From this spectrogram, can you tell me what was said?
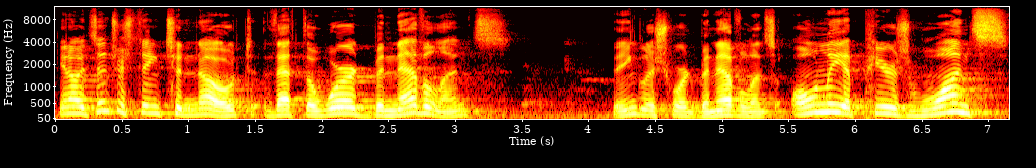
You know, it's interesting to note that the word benevolence, the English word benevolence, only appears once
